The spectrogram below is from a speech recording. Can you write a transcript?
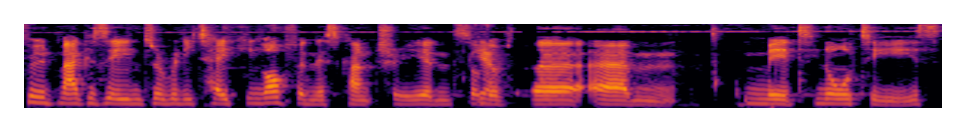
food magazines are really taking off in this country in sort yeah. of the um, mid noughties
